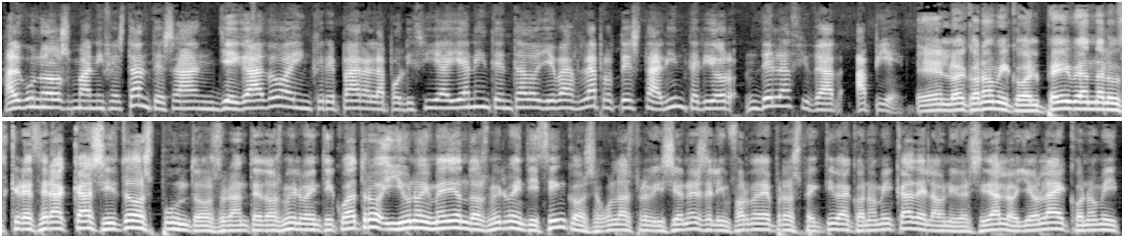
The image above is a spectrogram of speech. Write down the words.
Algunos manifestantes han llegado a increpar a la policía y han intentado llevar la protesta al interior de la ciudad a pie. En lo económico, el PIB andaluz crecerá casi dos puntos durante 2024 y uno y medio en 2025, según las previsiones del informe de prospectiva económica de la Universidad Loyola Economic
